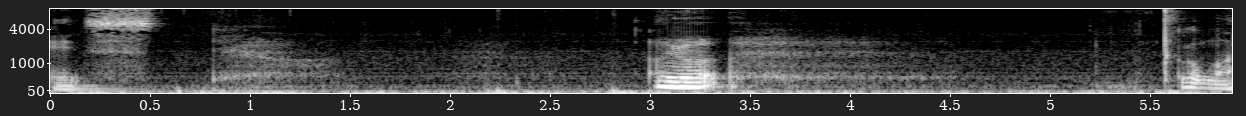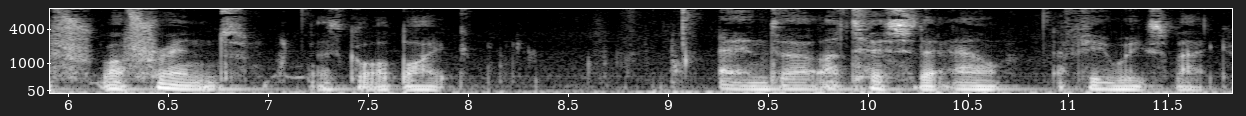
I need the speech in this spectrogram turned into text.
It's I got, got my my friend has got a bike, and uh, I tested it out a few weeks back,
